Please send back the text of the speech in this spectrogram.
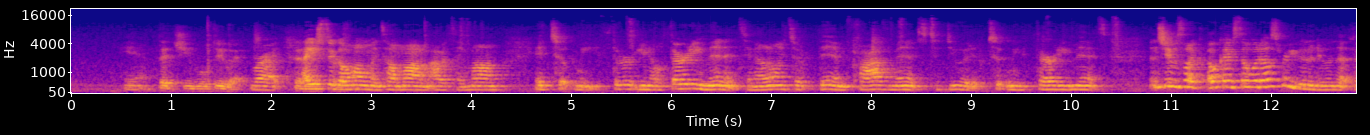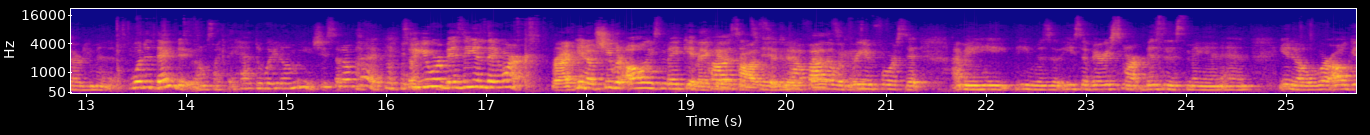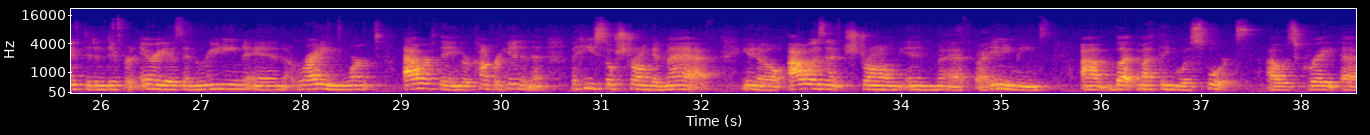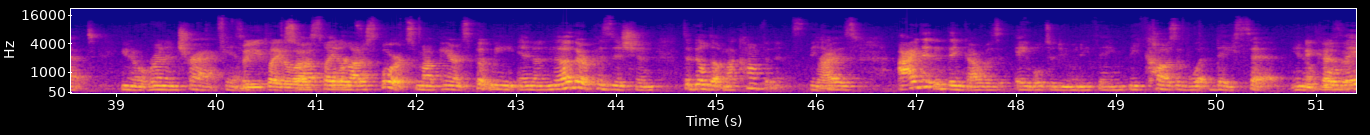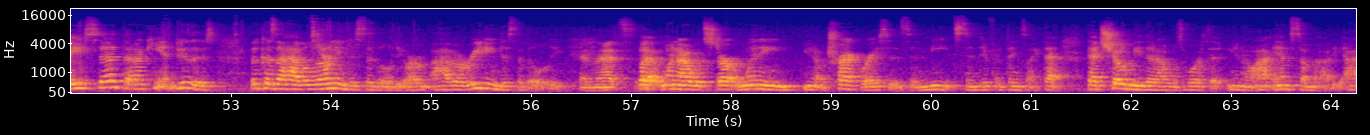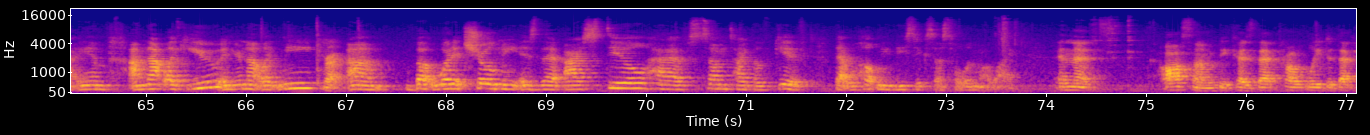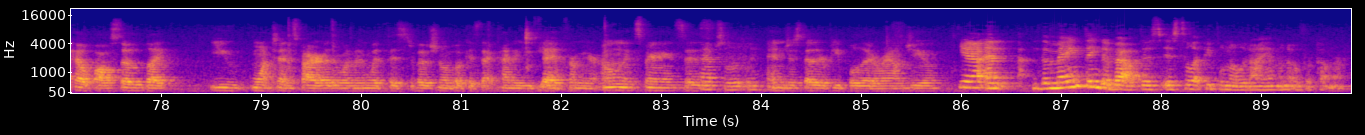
Yeah. that you will do it. Right. I used to go home and tell mom. I would say, "Mom, it took me thir- you know 30 minutes, and it only took them five minutes to do it. It took me 30 minutes." And she was like, "Okay, so what else were you going to do in that 30 minutes? What did they do?" I was like, "They had to wait on me." She said, "Okay, so you were busy and they weren't." Right? You know, she would always make it, Make it positive, positive, and my father that's would good. reinforce it. I mean, he, he was a, he's a very smart businessman, and you know, we're all gifted in different areas, and reading and writing weren't our thing or comprehending it. But he's so strong in math. You know, I wasn't strong in math by any means, um, but my thing was sports. I was great at you know running track and So you played a so lot I of played a lot of sports. sports. My parents put me in another position to build up my confidence because I didn't think I was able to do anything because of what they said. You know, Because well, they said that I can't do this because I have a learning disability or I have a reading disability. And that's, But when I would start winning, you know, track races and meets and different things like that, that showed me that I was worth it. You know, I am somebody. I am. I'm not like you, and you're not like me. right. Um, but what it showed me is that I still have some type of gift that will help me be successful in my life. And that's awesome because that probably, did that help also? Like you want to inspire other women with this devotional book? Is that kind of you get Yeah. from your own experiences Absolutely. and just other people that are around you? Yeah, and the main thing about this is to let people know that I am an overcomer.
